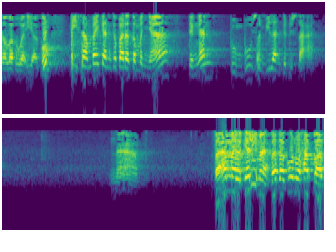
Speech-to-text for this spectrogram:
Allah wa disampaikan kepada temannya dengan bumbu sembilan kedustaan. Nah, Fa'amal kalimah fatakunu haqqan.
